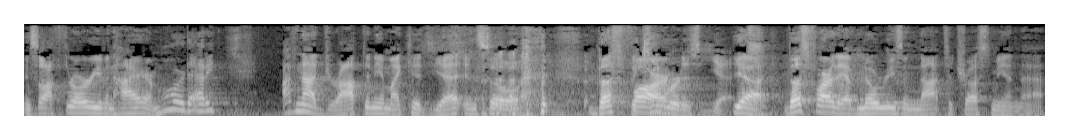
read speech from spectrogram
And so I throw her even higher. And more, Daddy. I've not dropped any of my kids yet, and so thus far, the key word is yet. Yeah, thus far they have no reason not to trust me in that.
